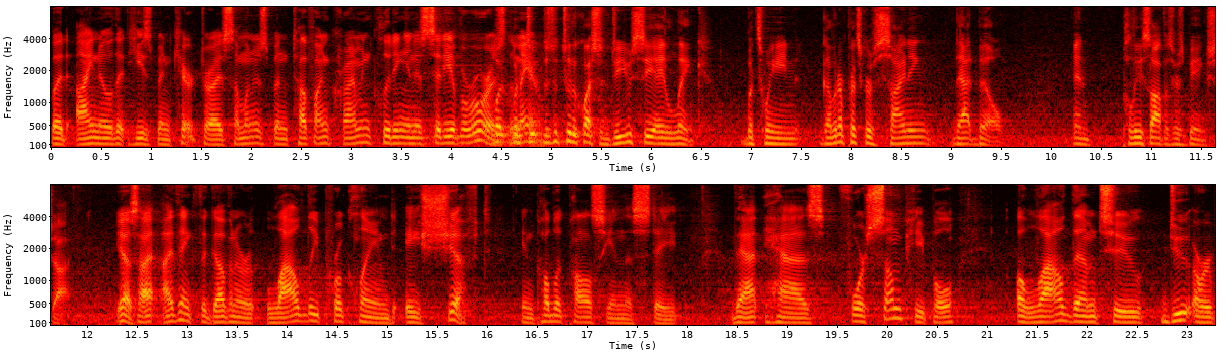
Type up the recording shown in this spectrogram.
but I know that he's been characterized someone who's been tough on crime, including in his city of Aurora as But, the but mayor. to, to the question, do you see a link between Governor Pritzker signing that bill and police officers being shot? Yes, I, I think the governor loudly proclaimed a shift in public policy in this state that has, for some people, allowed them to do or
